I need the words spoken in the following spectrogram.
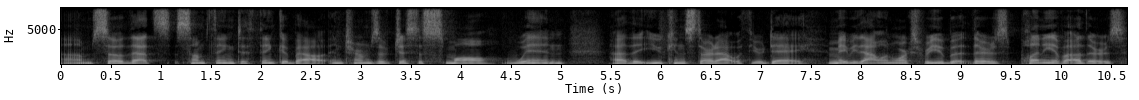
Um, so that's something to think about in terms of just a small win uh, that you can start out with your day. Maybe that one works for you, but there's plenty of others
